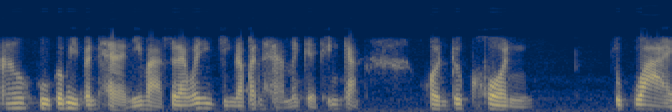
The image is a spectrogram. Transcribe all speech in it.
อ้าวครูก็มีปัญหานี่หว่าแสดงว่าจริงๆแล้วปัญหามันเกิดขึ้นกับคนทุกคนทุกวัย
